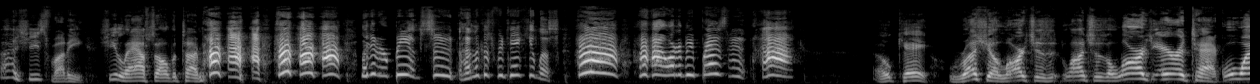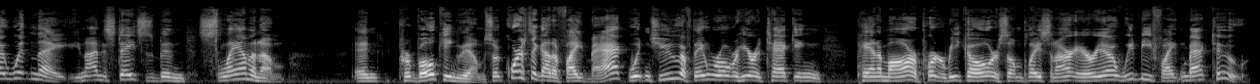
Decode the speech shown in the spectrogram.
Ah, she's funny. She laughs all the time. Look at her pantsuit. That ridiculous. I want to be president. Okay, Russia launches launches a large air attack. Well, why wouldn't they? The United States has been slamming them and provoking them. So of course they got to fight back, wouldn't you? If they were over here attacking Panama or Puerto Rico or someplace in our area, we'd be fighting back too.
